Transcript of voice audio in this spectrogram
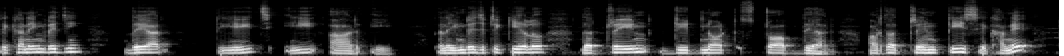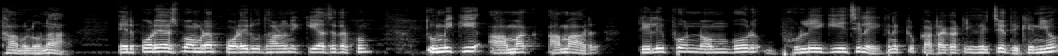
সেখানে ইংরেজি দে দেয়ার টিএইচ ই আর ই তাহলে ইংরেজিটি কী হলো? The train did not stop there অর্থাৎ ট্রেনটি সেখানে থামলো না। এরপরে আসব আমরা, পরের উদাহরণে কী আছে দেখো? তুমি কি আমাক, আমার টেলিফোন নম্বর ভুলে গিয়েছিলে? এখানে একটু কাটাকাটি হয়েছে, দেখে নিও।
